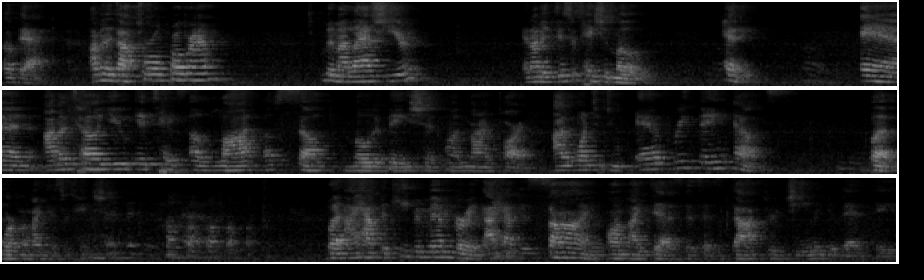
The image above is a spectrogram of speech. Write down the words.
of that. I'm in a doctoral program. I'm in my last year, and I'm in dissertation mode, heavy. And I'm to tell you, it takes a lot of self-motivation on my part. I want to do everything else but work on my dissertation. But I have to keep remembering, I have this sign on my desk that says Dr. Gena Yuvette Davis.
